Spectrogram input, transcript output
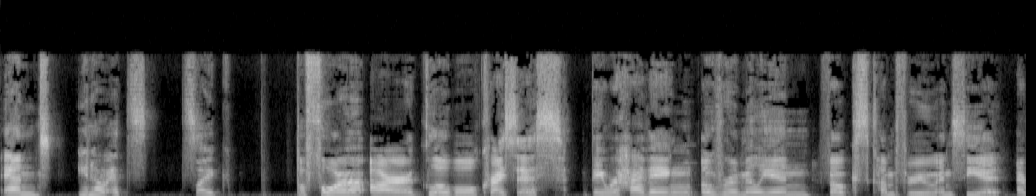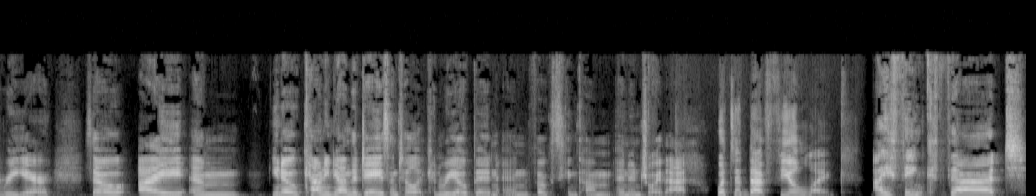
And, you know, it's, it's like before our global crisis, they were having over a million folks come through and see it every year. So I am you know, counting down the days until it can reopen and folks can come and enjoy that. What did that feel like? I think that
